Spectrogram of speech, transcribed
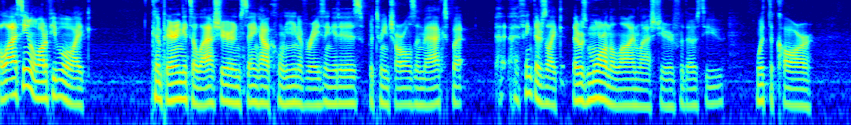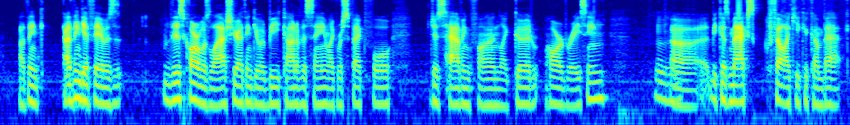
I've seen a lot of people like comparing it to last year and saying how clean of racing it is between Charles and Max, but I- think there's like there was more on the line last year for those two with the car. I think I think if it was this car was last year, I think it would be kind of the same, like respectful, just having fun, like good hard racing. Mhm. Uh, because Max felt like he could come back.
